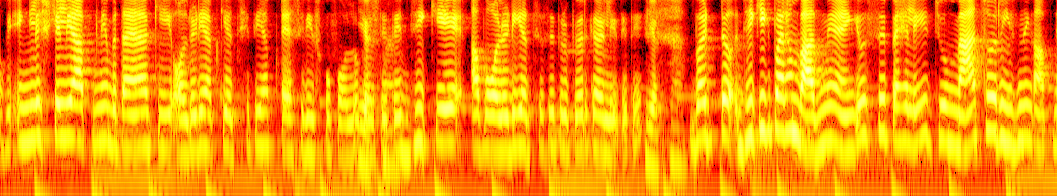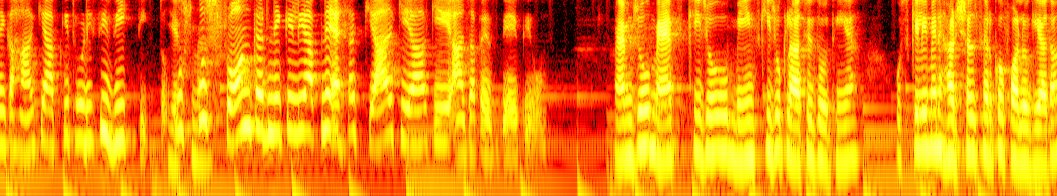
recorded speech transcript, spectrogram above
ओके इंग्लिश के लिए आपने बताया कि ऑलरेडी आपकी अच्छी थी आप टेस्ट सीरीज़ को फॉलो Yes, करते थे। जीके आप ऑलरेडी अच्छे से प्रिपेयर कर लेते थे। मैम बट जीके पर हम बाद में आएँगे। उससे पहले जो मैथ्स और रीजनिंग आपने कहा कि आपकी थोड़ी सी वीक थी तो Yes, उसको स्ट्रॉन्ग करने के लिए आपने ऐसा क्या किया कि आज आप एस बी हो? मैम जो मैथ्स की जो मेंस की जो क्लासेस होती हैं उसके लिए मैंने हर्षल सर को फॉलो किया था।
